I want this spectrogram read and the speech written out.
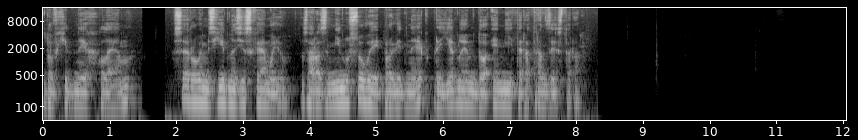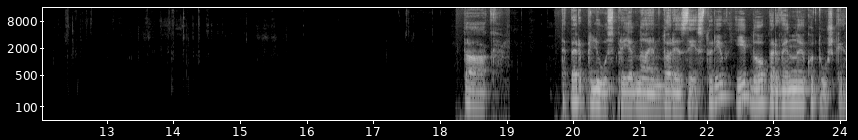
до вхідних клем. Все робимо згідно зі схемою. Зараз мінусовий провідник приєднуємо до емітера транзистора. Так. Тепер плюс приєднаємо до резисторів і до первинної котушки.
